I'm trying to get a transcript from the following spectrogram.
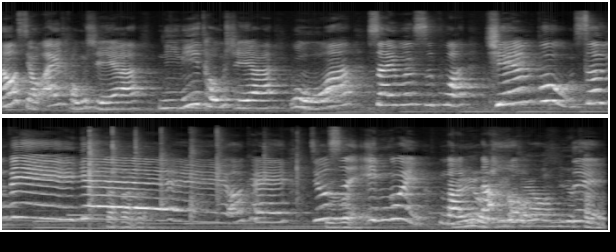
然后小爱同学啊，妮妮同学啊，我啊塞文师傅啊，全部生病耶 ！OK，就是因为忙到对，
